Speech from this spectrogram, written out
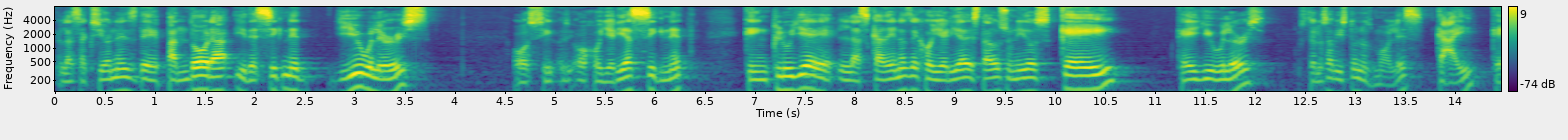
las acciones de Pandora y de Signet Jewelers o, joyería Signet, que incluye las cadenas de joyería de Estados Unidos K, K Jewelers, usted los ha visto en los moles, K, K,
